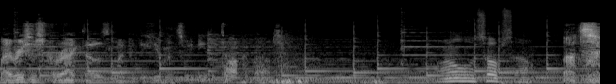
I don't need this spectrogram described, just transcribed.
My research is correct. Those might be the humans we need to talk about. Well, let's hope so. But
